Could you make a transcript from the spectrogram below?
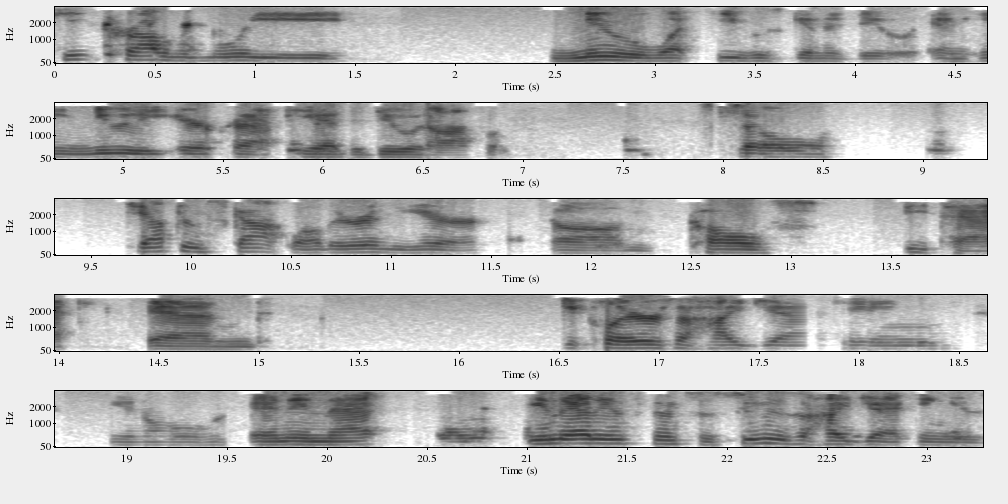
he probably knew what he was going to do, and he knew the aircraft he had to do it off of. So Captain Scott, while they're in the air, um, calls SeaTac and declares a hijacking you know, and in that in that instance, as soon as a hijacking is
